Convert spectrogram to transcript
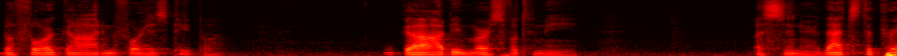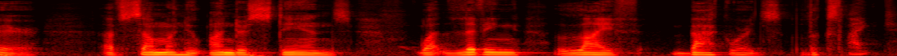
before God and before His people. God, be merciful to me, a sinner. That's the prayer of someone who understands what living life backwards looks like.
